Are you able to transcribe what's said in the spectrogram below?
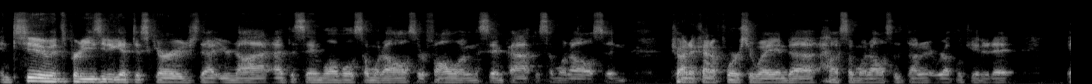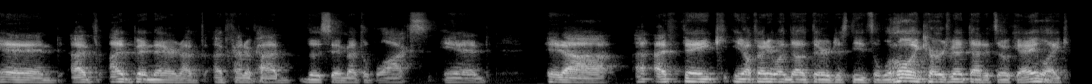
And two, it's pretty easy to get discouraged that you're not at the same level as someone else or following the same path as someone else and trying to kind of force your way into how someone else has done it, and replicated it. And I've I've been there and I've I've kind of had those same mental blocks. And it uh I think, you know, if anyone out there just needs a little encouragement that it's okay, like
